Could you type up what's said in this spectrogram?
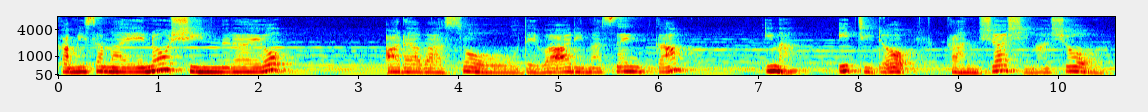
神様への信頼を表そうではありませんか？今一度感謝しましょう。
